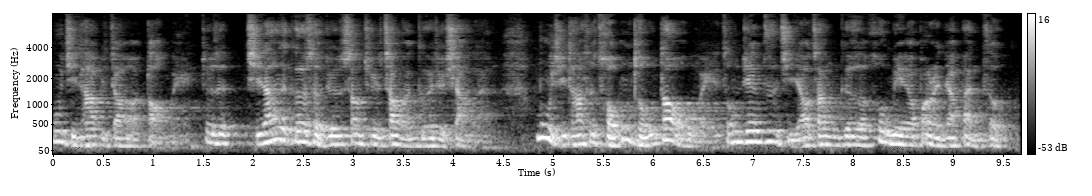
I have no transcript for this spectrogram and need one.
木吉他比较倒霉，就是其他的歌手就是上去唱完歌就下来。木吉他是从头到尾，中间自己要唱歌，后面要帮人家伴奏。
